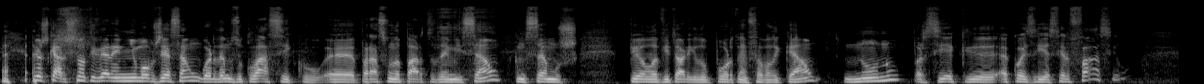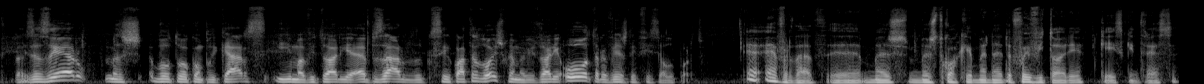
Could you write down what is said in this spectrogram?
Meus caros, se não tiverem nenhuma objeção, guardamos o clássico uh, para a segunda parte da emissão. Começamos pela vitória do Porto em Famalicão. Nuno, parecia que a coisa ia ser fácil. 2 a 0, mas voltou a complicar-se e uma vitória, apesar de ser 4 a 2, foi uma vitória outra vez difícil do Porto. É, é verdade, é, mas, mas de qualquer maneira foi vitória, que é isso que interessa.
